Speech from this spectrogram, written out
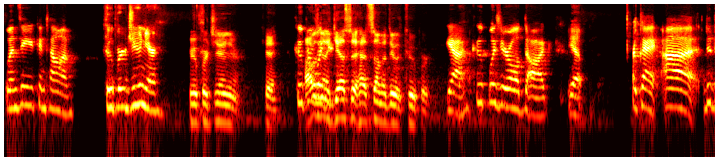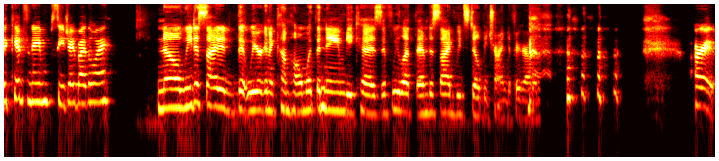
Lindsay, you can tell him. Cooper Jr. Cooper Jr. Okay. Cooper I was going to guess it had something to do with Cooper. Yeah, Coop was your old dog. Yep. Okay. Uh, did the kids name CJ, by the way? No, we decided that we were going to come home with the name because if we let them decide, we'd still be trying to figure out. All right.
